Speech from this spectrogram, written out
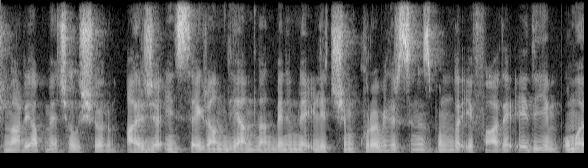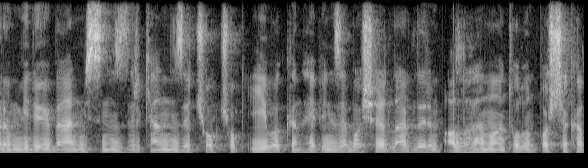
paylaşımlar yapmaya çalışıyorum. Ayrıca Instagram DM'den benimle iletişim kurabilirsiniz. Bunu da ifade edeyim. Umarım videoyu beğenmişsinizdir. Kendinize çok çok iyi bakın. Hepinize başarılar dilerim. Allah'a emanet olun. Hoşçakalın.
